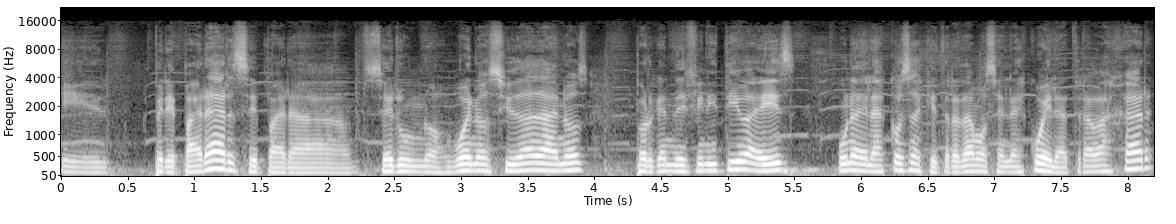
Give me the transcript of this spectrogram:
eh, prepararse para ser unos buenos ciudadanos, porque en definitiva es una de las cosas que tratamos en la escuela, trabajar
